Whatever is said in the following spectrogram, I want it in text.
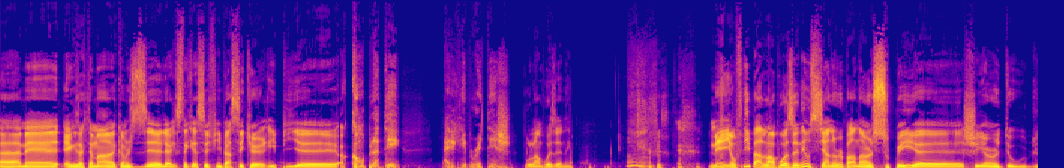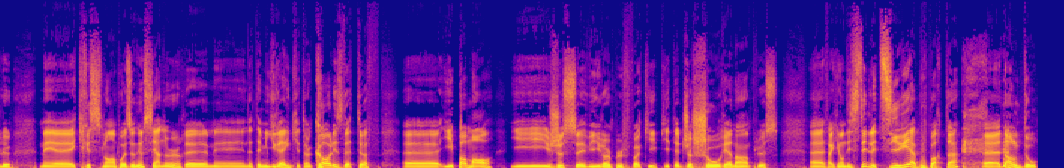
Euh, mais exactement, comme je disais, l'aristocratie a fini par s'écœurer puis euh, a comploté avec les British pour l'empoisonner. Mais ils ont fini par l'empoisonner au cyanure pendant un souper euh, chez un dude. là. Mais euh, Chris l'ont empoisonné au cyanure, euh, mais notre ami Greg, qui est un calice de tough, euh, il est pas mort. Il est juste viré un peu fucké, puis il était déjà chaud en plus. Euh, fait qu'ils ont décidé de le tirer à bout portant euh, dans le dos.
